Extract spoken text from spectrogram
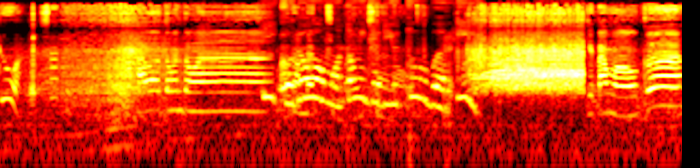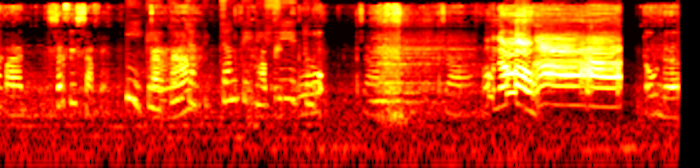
dua, satu. Halo teman-teman. Ih, Kodo, mau Tommy jadi youtuber. Ih, Kita mau ke servis HP. ih, Karena HP ku Oh no! kita udah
